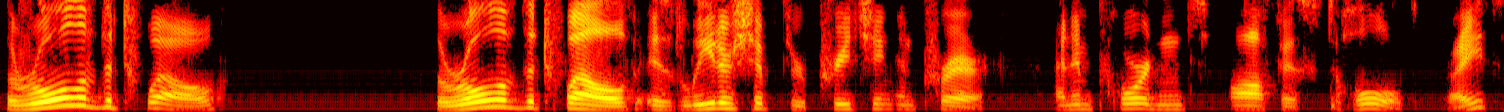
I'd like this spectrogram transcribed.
The role of the 12, the role of the 12 is leadership through preaching and prayer an important office to hold, right?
